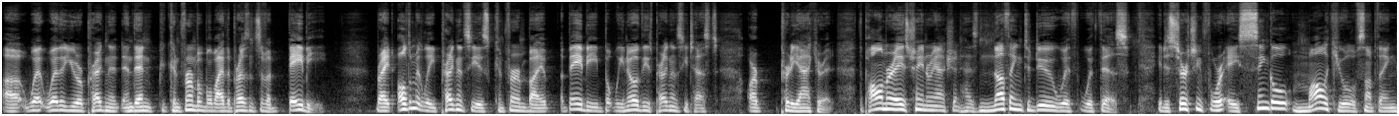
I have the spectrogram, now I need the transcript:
uh, wh- whether you are pregnant and then confirmable by the presence of a baby. Right. Ultimately, pregnancy is confirmed by a baby, but we know these pregnancy tests are pretty accurate. The polymerase chain reaction has nothing to do with, with this. It is searching for a single molecule of something,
